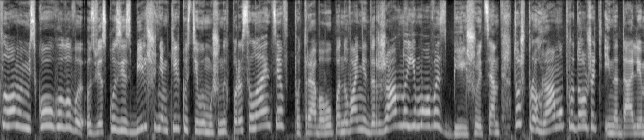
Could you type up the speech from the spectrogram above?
словами міського голови, у зв'язку зі збільшенням кількості вимушених переселенців, потреба в опануванні державної мови збільшується. Тож програму продовжать і надалі.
